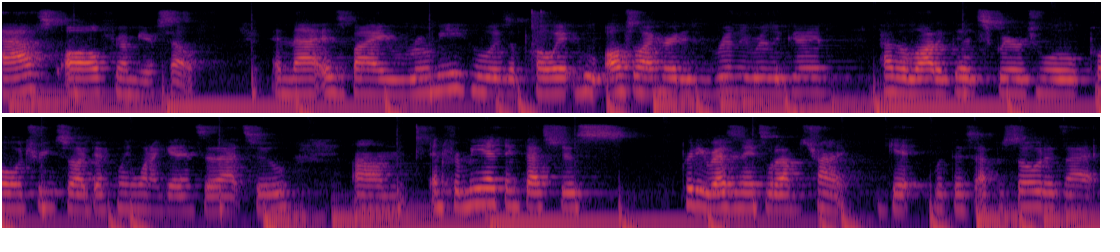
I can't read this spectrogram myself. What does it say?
Ask all from yourself. And that is by Rumi, who is a poet who also I heard is really, really good has a lot of good spiritual poetry, so I definitely want to get into that too. Um, and for me, I think that's just pretty resonates what I'm trying to get with this episode is that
